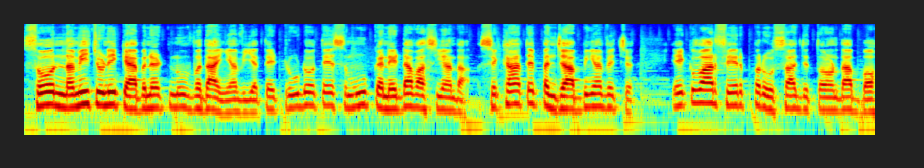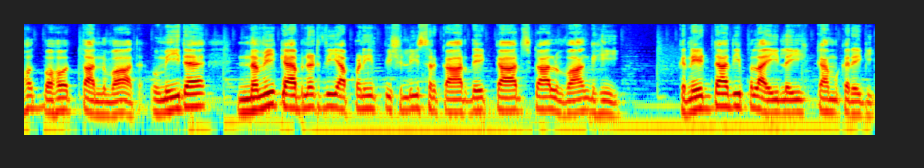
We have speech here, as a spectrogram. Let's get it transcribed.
ਸੋ ਨਵੀਂ ਚੁਣੀ ਕੈਬਨਿਟ ਨੂੰ ਵਧਾਈਆਂ ਵੀ ਅਤੇ ਟਰੂਡੋ ਤੇ ਸਮੂਹ ਕੈਨੇਡਾ ਵਾਸੀਆਂ ਦਾ, ਸਿੱਖਾਂ ਤੇ ਪੰਜਾਬੀਆਂ ਵਿੱਚ ਇੱਕ ਵਾਰ ਫਿਰ ਭਰੋਸਾ ਜਤਾਉਣ ਦਾ ਬਹੁਤ-ਬਹੁਤ ਧੰਨਵਾਦ। ਉਮੀਦ ਹੈ ਨਵੀਂ ਕੈਬਨਿਟ ਵੀ ਆਪਣੀ ਪਿਛਲੀ ਸਰਕਾਰ ਦੇ ਕਾਰਜਕਾਲ ਵਾਂਗ ਹੀ ਕੈਨੇਡਾ ਦੀ ਭਲਾਈ ਲਈ ਕੰਮ ਕਰੇਗੀ।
